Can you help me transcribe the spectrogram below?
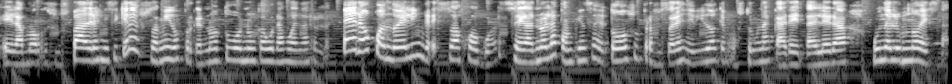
el amor de sus padres, ni siquiera de sus amigos, porque no tuvo nunca unas buenas relaciones. Pero cuando él ingresó a Hogwarts, se ganó la confianza de todos sus profesores debido a que mostró una careta. Él era un alumno destacado,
